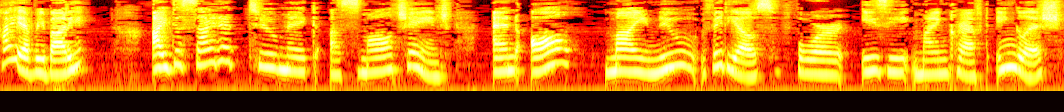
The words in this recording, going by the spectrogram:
Hi everybody! I decided to make a small change and all my new videos for Easy Minecraft English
